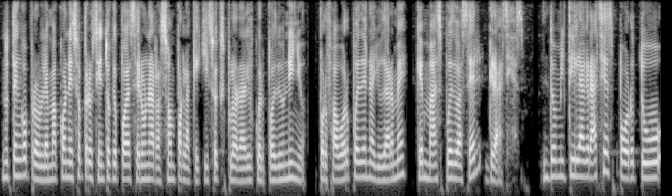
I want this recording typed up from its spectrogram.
No tengo problema con eso, pero siento que puede ser una razón por la que quiso explorar el cuerpo de un niño. Por favor, pueden ayudarme. ¿Qué más puedo hacer? Gracias. Domitila, gracias por tu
